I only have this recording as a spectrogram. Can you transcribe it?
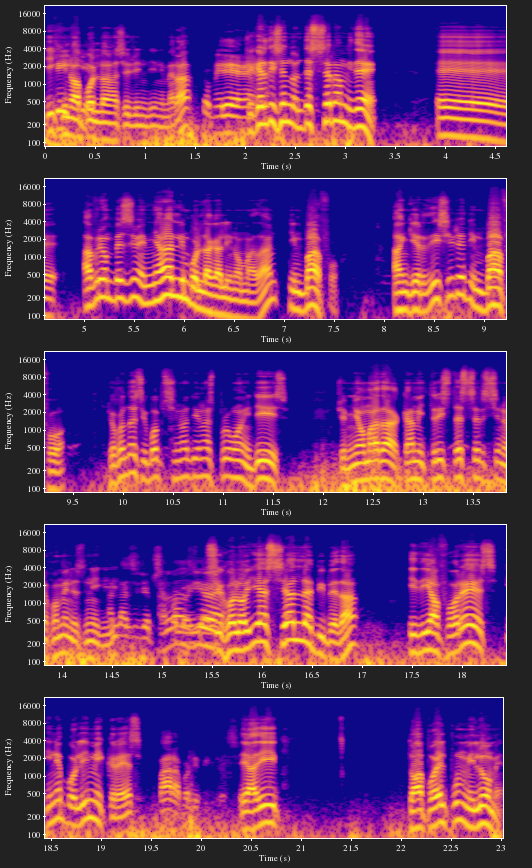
τύχη ο Τύχη. Απολλώνας εκείνη την ημέρα. Το μηδέν. Και κέρδισε τον 4-0. Ε, αύριο παίζει με μια άλλη πολύ καλή ομάδα, την Πάφο. Αν κερδίσει και την Πάφο, και έχοντας υπόψη ότι ένας προπονητής και μια ομάδα κάνει τρει-τέσσερι συνεχόμενες νίκες, Αλλάζει και Αλλάζει, ψυχολογία. ε. ψυχολογία σε άλλα επίπεδα, οι διαφορές είναι πολύ μικρές. Πάρα πολύ μικρές. Δηλαδή, το Αποέλ που μιλούμε,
